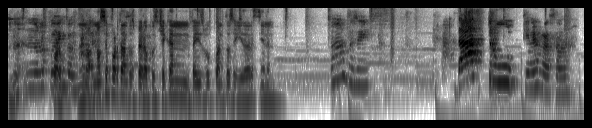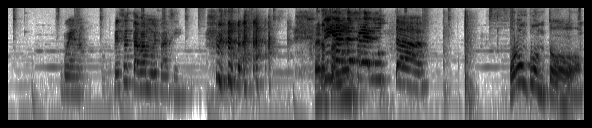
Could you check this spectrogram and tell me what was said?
No, lo puedo encontrar. No, sé por tantos, pero pues checan en Facebook cuántos seguidores tienen. pues sí. That's true. Tienes razón. Bueno, esa estaba muy fácil. Pero Siguiente pregunta. Por un punto.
